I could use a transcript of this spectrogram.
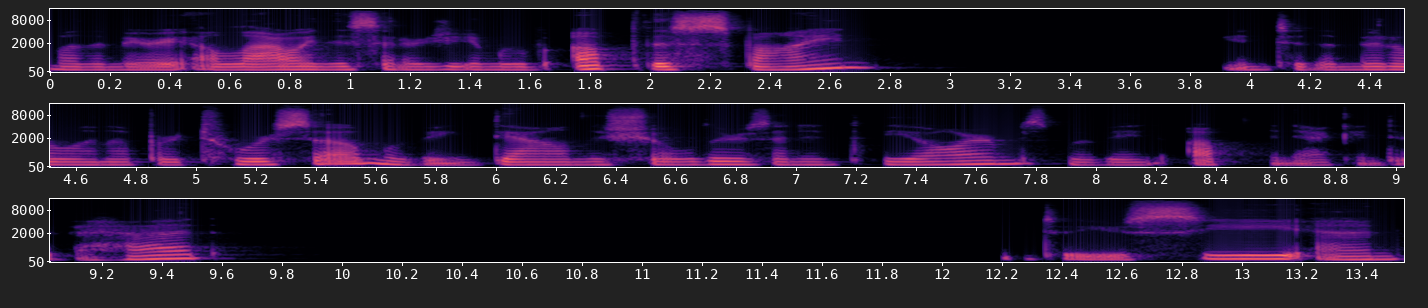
Mother Mary allowing this energy to move up the spine into the middle and upper torso, moving down the shoulders and into the arms, moving up the neck into the head until you see and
